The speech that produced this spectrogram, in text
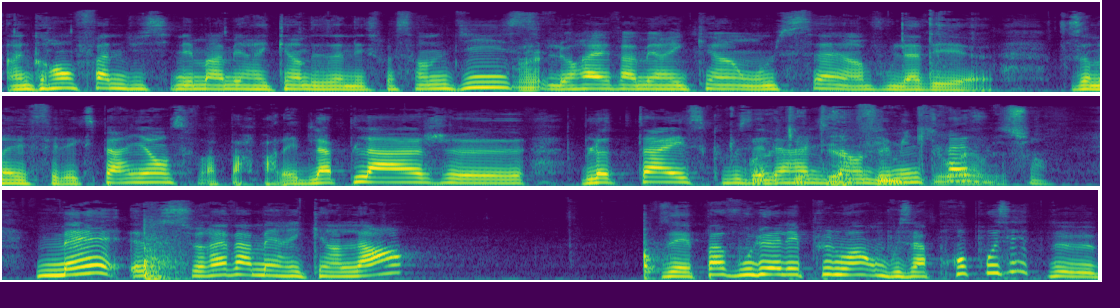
un grand fan du cinéma américain des années 70. Ouais. Le rêve américain, on le sait, hein, vous, l'avez, euh, vous en avez fait l'expérience. On va pas reparler de la plage, euh, Blood Ties que vous Ouais, avez réalisé en film qui- 2013. ouais, bien sûr. Mais euh, ce rêve américain-là, vous n'avez pas voulu aller plus loin. On vous a proposé de,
